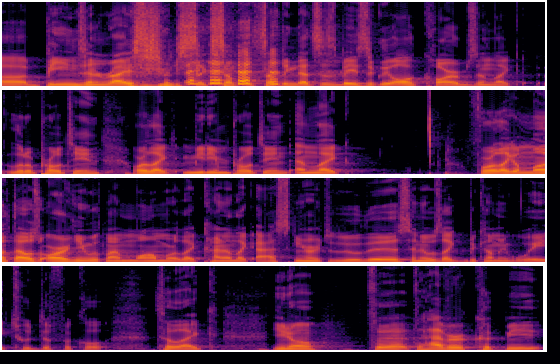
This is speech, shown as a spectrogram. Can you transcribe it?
uh, beans and rice, just like something something that's just basically all carbs and like little protein or like medium protein, and like for like a month I was arguing with my mom or like kind of like asking her to do this, and it was like becoming way too difficult to like, you know. To, to have her cook me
